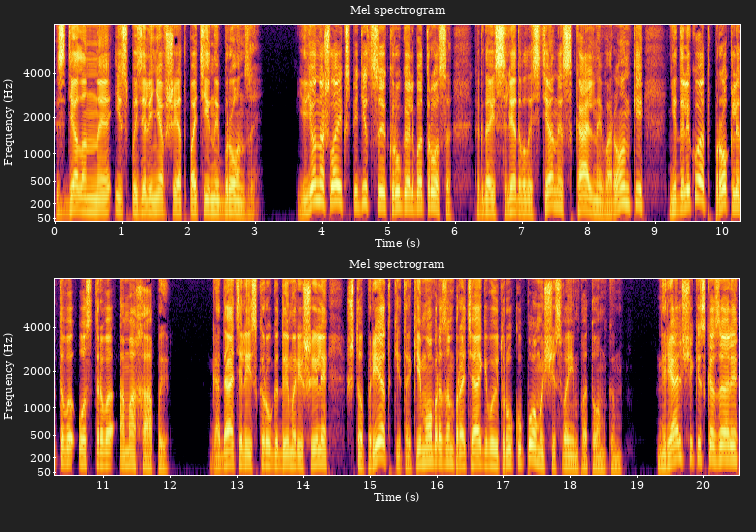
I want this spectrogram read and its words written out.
сделанная из позеленевшей от патины бронзы. Ее нашла экспедиция круга Альбатроса, когда исследовала стены скальной воронки недалеко от проклятого острова Амахапы. Гадатели из круга дыма решили, что предки таким образом протягивают руку помощи своим потомкам. Ныряльщики сказали,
